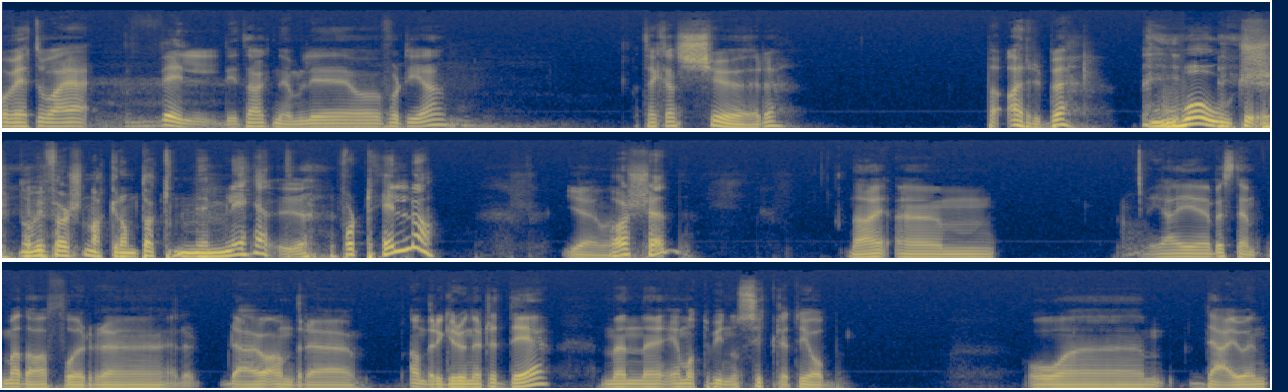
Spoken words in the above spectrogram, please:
Og vet du hva jeg er veldig takknemlig for tida? At jeg kan kjøre på arbeid. Wow! Når vi først snakker om takknemlighet, Ja. fortell, da! Yeah, Hva har skjedd? Nei, ehm, jeg bestemte meg da for eh, Eller det er jo andre, andre grunner til det, men eh, jeg måtte begynne å sykle til jobb. Og ehm, det er jo en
